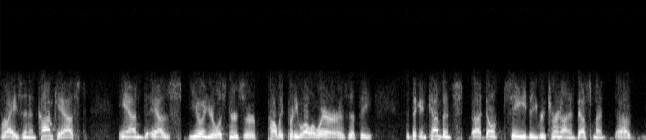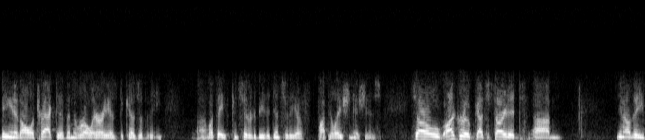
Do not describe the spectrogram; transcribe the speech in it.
Verizon, and Comcast. And as you and your listeners are probably pretty well aware, is that the the big incumbents uh, don't see the return on investment uh, being at all attractive in the rural areas because of the what they consider to be the density of population issues. So our group got started. Um, you know, the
